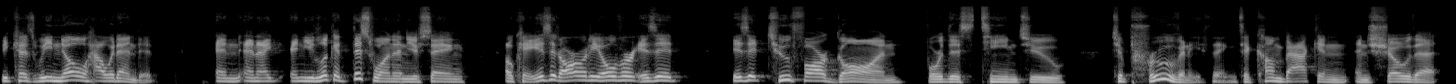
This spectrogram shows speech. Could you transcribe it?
because we know how it ended. And and i and you look at this one and you're saying okay is it already over? Is it is it too far gone for this team to to prove anything, to come back and and show that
